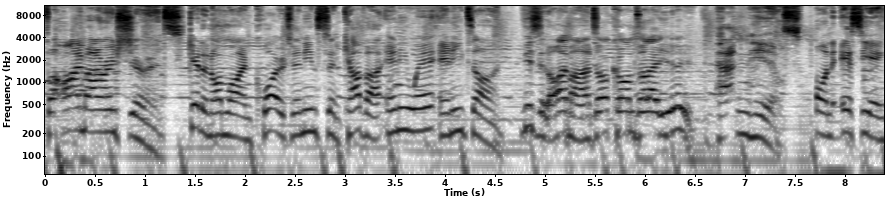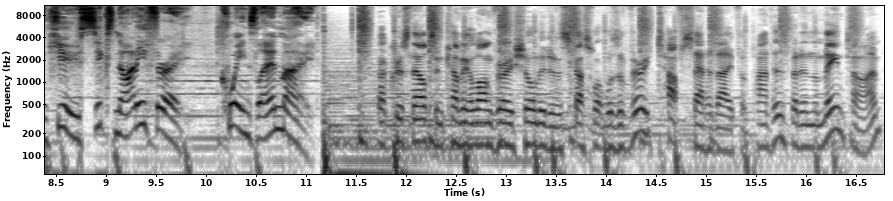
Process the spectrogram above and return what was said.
For IMAR Insurance, get an online quote and instant cover anywhere, anytime. Visit imar.com.au. Pat and Heals on SENQ 693. Queensland made. Got Chris Nelson coming along very shortly to discuss what was a very tough Saturday for punters. But in the meantime,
